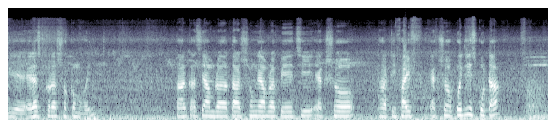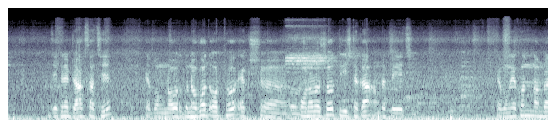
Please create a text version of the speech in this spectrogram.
ইয়ে অ্যারেস্ট করার সক্ষম হই। তার কাছে আমরা, তার সঙ্গে আমরা পেয়েছি একশো থার্টি ফাইভ একশো পঁয়ত্রিশ কোটা, যেখানে ড্রাগস আছে এবং নগদ- অর্থ একশো, পনেরোশো তিরিশ টাকা আমরা পেয়েছি। এবং এখন আমরা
